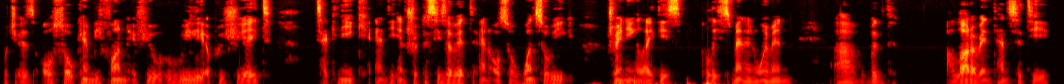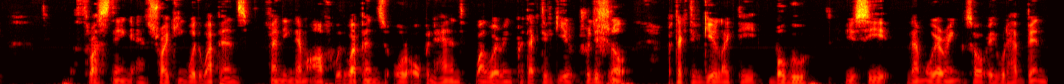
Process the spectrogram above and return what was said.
which is also can be fun if you really appreciate technique and the intricacies of it, and also once a week training like these policemen and women uh, with a lot of intensity, thrusting and striking with weapons, fending them off with weapons or open hand while wearing protective gear, traditional protective gear like the bogu you see them wearing. So it would have been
